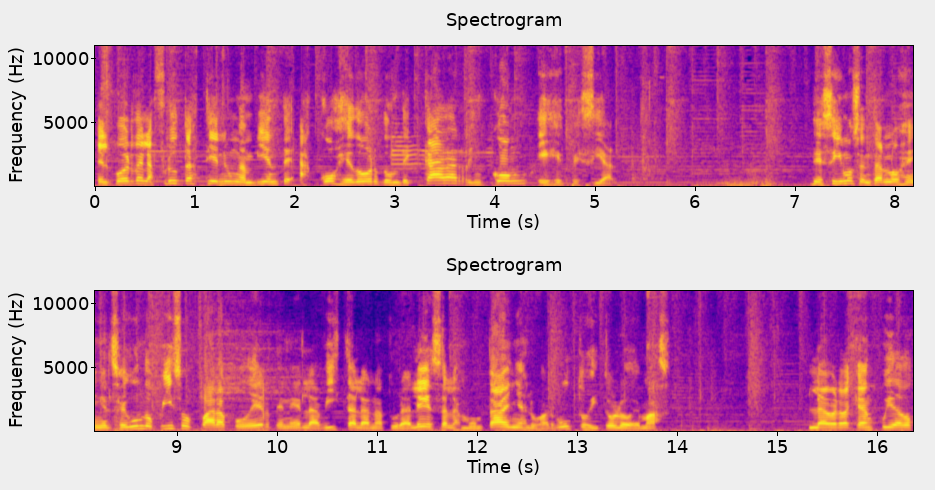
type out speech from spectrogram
El poder de las frutas tiene un ambiente acogedor donde cada rincón es especial. Decidimos sentarnos en el segundo piso para poder tener la vista la naturaleza, las montañas, los arbustos y todo lo demás. La verdad que han cuidado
